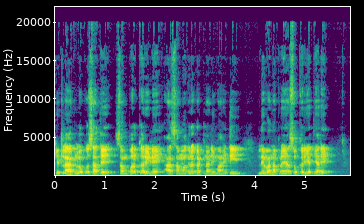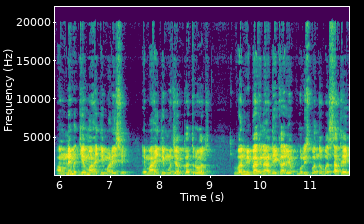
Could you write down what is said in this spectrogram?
કેટલાક લોકો સાથે સંપર્ક કરીને આ સમગ્ર ઘટનાની માહિતી લેવાના પ્રયાસો કર્યા. ત્યારે અમને જે માહિતી મળી છે, એ માહિતી મુજબ ગતરોજ વન વિભાગના અધિકારીઓ પોલીસ બંદોબસ્ત સાથે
